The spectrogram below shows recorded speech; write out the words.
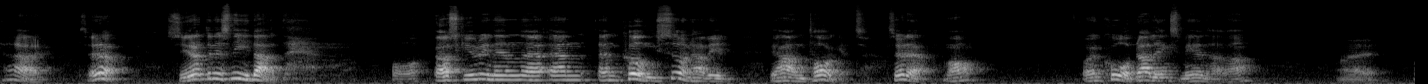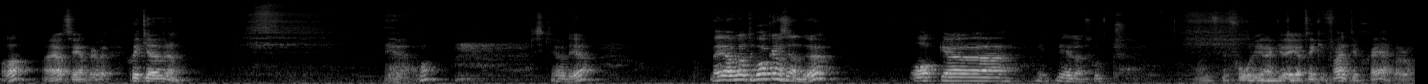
Här, ser du? Ser att den är snidad? Och jag skurit in en, en, en kungsörn här vid, vid handtaget. Ser du det? Ja. Och en kobra längs med här va? Nej. Ja. Nej, jag ser inte. Skicka över den. Ja, vi ska göra det. Men jag vill ha tillbaka den sen du. Och eh, mitt medlemskort. Du ska få dina grejer. Jag tänker fan inte stjäla dem.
